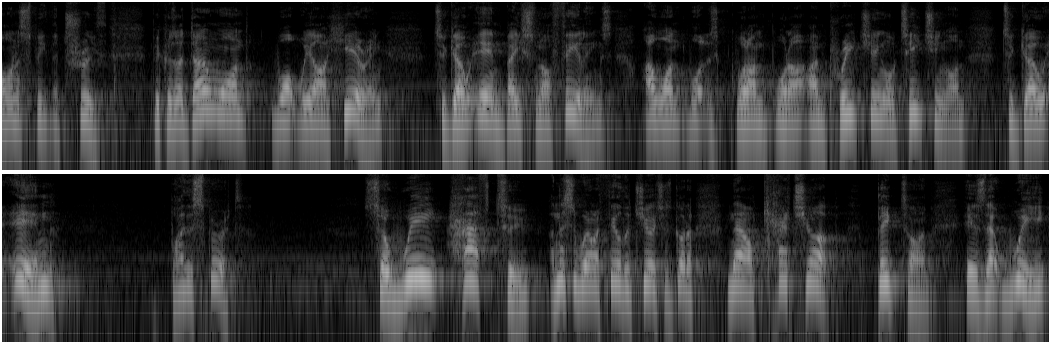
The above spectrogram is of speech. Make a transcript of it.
want to speak the truth because I don't want what we are hearing to go in based on our feelings. I want what, is, what, I'm, what I'm preaching or teaching on to go in by the Spirit. So we have to, and this is where I feel the church has got to now catch up big time, is that we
